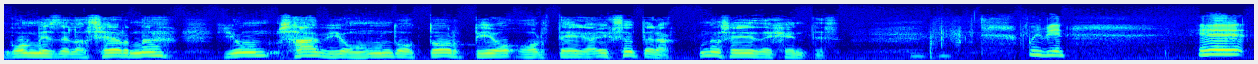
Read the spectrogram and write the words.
Gómez de la Serna y un sabio, un doctor Pío Ortega, etcétera, una serie de gentes. Muy bien.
